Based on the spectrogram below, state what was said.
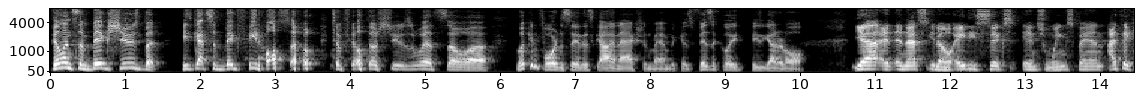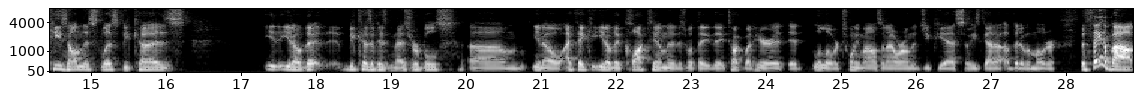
filling some big shoes, but he's got some big feet also to fill those shoes with. So, uh, looking forward to seeing this guy in action, man, because physically he's got it all. Yeah, and, and, that's you know 86 inch wingspan. I think he's on this list because you, you know the because of his measurables. Um, you know, I think you know they've clocked him. It is what they they talk about here at, at, a little over 20 miles an hour on the GPS. So he's got a, a bit of a motor. The thing about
